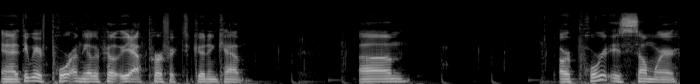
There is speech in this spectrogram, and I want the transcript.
And I think we have port on the other pillar. Yeah, perfect. Good incap. Um, our port is somewhere.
